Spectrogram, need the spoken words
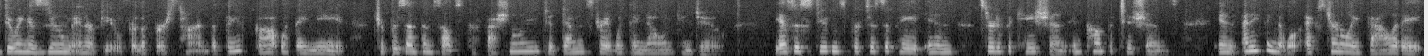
doing a Zoom interview for the first time, that they've got what they need to present themselves professionally, to demonstrate what they know and can do. He has his students participate in certification, in competitions, in anything that will externally validate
